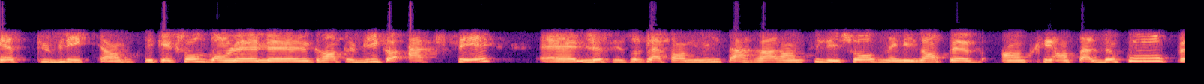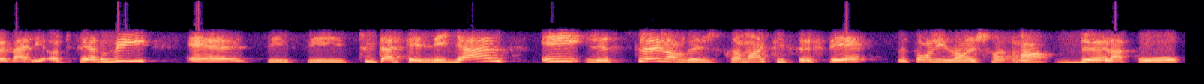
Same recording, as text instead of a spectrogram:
restent publiques. Hein. C'est quelque chose dont le, le grand public a accès. Euh, là, c'est sûr que la pandémie, ça ralentit les choses, mais les gens peuvent entrer en salle de cours, peuvent aller observer. Euh, c'est tout à fait légal. Et le seul enregistrement qui se fait, ce sont les enregistrements de la cour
